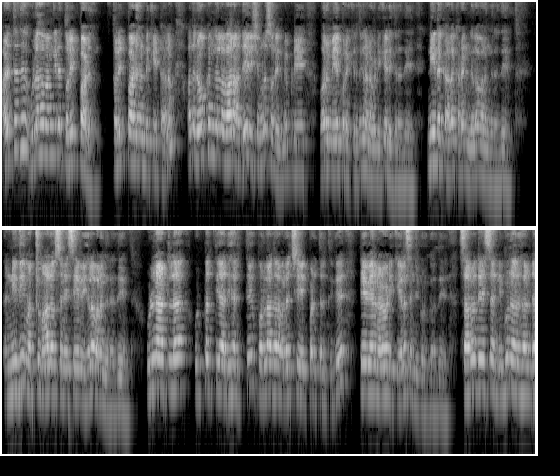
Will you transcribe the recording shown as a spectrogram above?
அடுத்தது உலக வங்கியோட தொழிற்பாடுகள். தொழிற்பாடுகள் என்று கேட்டாலும் அந்த நோக்கங்களில் வர அதே விஷயங்களை சொல்லிடும் எப்படி வறுமையை குறைக்கிறதுக்கு நடவடிக்கை எடுக்கிறது நீண்ட கால கடன்களை வழங்குறது நிதி மற்றும் ஆலோசனை சேவைகளை வழங்குறது. உள்நாட்டில் உற்பத்தியை அதிகரித்து பொருளாதார வளர்ச்சியை ஏற்படுத்துறதுக்கு தேவையான நடவடிக்கைகளை செஞ்சு கொடுக்கிறது. சர்வதேச நிபுணர்களோட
